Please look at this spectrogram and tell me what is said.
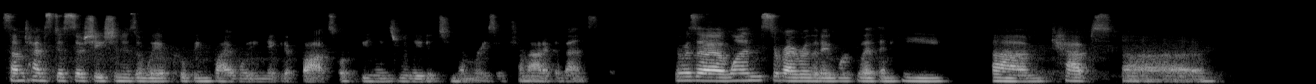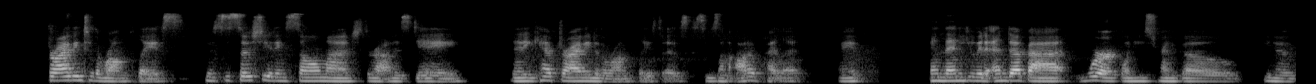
sometimes dissociation is a way of coping by avoiding negative thoughts or feelings related to memories of traumatic events. There was a one survivor that I worked with and he um, kept uh, driving to the wrong place. He was dissociating so much throughout his day that he kept driving to the wrong places because he was on autopilot, right? And then he would end up at work when he's trying to go, you know,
